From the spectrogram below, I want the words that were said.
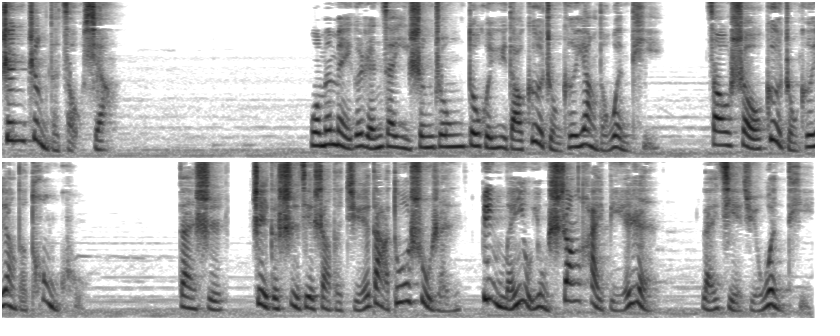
真正的走向。我们每个人在一生中都会遇到各种各样的问题，遭受各种各样的痛苦，但是这个世界上的绝大多数人并没有用伤害别人来解决问题。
